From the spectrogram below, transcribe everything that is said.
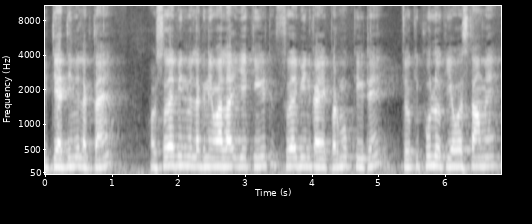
इत्यादि में लगता है। और सोयाबीन में लगने वाला ये कीट सोयाबीन का एक प्रमुख कीट है, जो कि फूलों की अवस्था में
